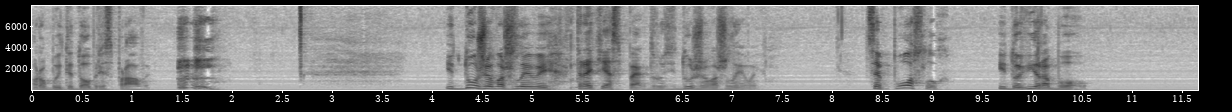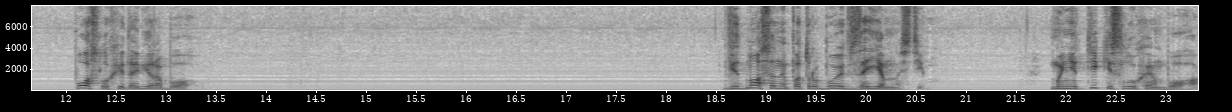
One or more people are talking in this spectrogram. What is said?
робити добрі справи. І дуже важливий третій аспект, друзі, дуже важливий. Це послух і довіра Богу. Послух і довіра Богу. Відносини потребують взаємності. Ми не тільки слухаємо Бога,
